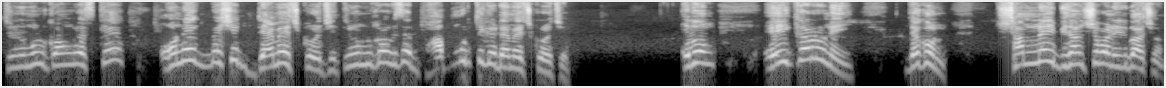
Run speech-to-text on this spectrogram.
তৃণমূল কংগ্রেসকে অনেক বেশি ড্যামেজ করেছে, তৃণমূল কংগ্রেসের ভাবমূর্তিকে ড্যামেজ করেছে। এবং এই কারণেই, দেখুন, সামনেই বিধানসভা নির্বাচন।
